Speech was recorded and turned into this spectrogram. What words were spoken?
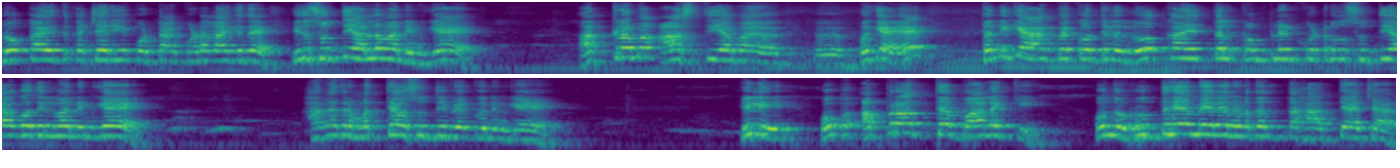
ಲೋಕಾಯುಕ್ತ ಕಚೇರಿಗೆ ಕೊಟ್ಟ ಕೊಡಲಾಗಿದೆ. ಇದು ಸುದ್ದಿ ಅಲ್ಲವಾ ನಿಮಗೆ? ಅಕ್ರಮ ಆಸ್ತಿಯ ಬಗ್ಗೆ ತನಿಖೆ ಆಗಬೇಕು ಅಂತೇಳಿ ಲೋಕಾಯುಕ್ತಲ್ಲಿ ಕಂಪ್ಲೇಂಟ್ ಕೊಟ್ಟಿರೋದು ಸುದ್ದಿ ಆಗೋದಿಲ್ವಾ ನಿಮಗೆ? ಹಾಗಾದ್ರೆ ಮತ್ಯಾವ ಸುದ್ದಿ ಬೇಕು ನಿಮಗೆ? ಇಲ್ಲಿ ಒಬ್ಬ ಅಪ್ರಾಪ್ತ ಬಾಲಕಿ, ಒಂದು ವೃದ್ಧೆಯ ಮೇಲೆ ನಡೆದಂತಹ ಅತ್ಯಾಚಾರ.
